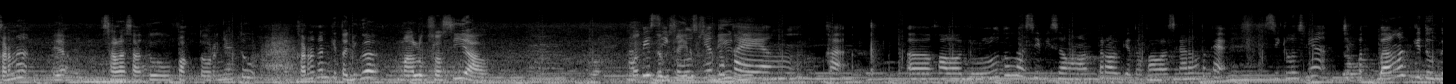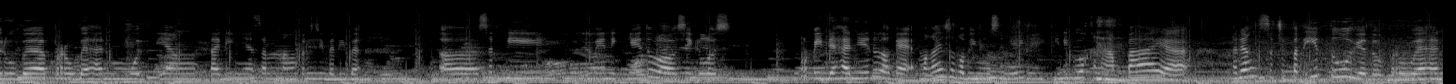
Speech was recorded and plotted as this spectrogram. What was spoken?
Karena ya salah satu faktornya itu karena kan kita juga makhluk sosial. Tapi siklusnya tuh kayak yang kak eh, kalau dulu tuh masih bisa ngontrol gitu. Kalau sekarang tuh kayak siklusnya cepet banget gitu berubah perubahan mood yang tadinya senang terus tiba-tiba eh, sedih. Maniknya itu loh siklus perpindahannya itu loh kayak makanya suka bingung sendiri ini gue kenapa ya? Kadang secepat itu gitu perubahan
